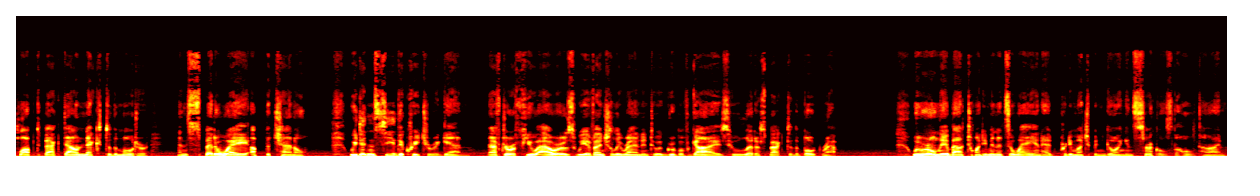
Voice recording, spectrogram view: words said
plopped back down next to the motor, and sped away up the channel. We didn't see the creature again. After a few hours, we eventually ran into a group of guys who led us back to the boat ramp. We were only about 20 minutes away and had pretty much been going in circles the whole time.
